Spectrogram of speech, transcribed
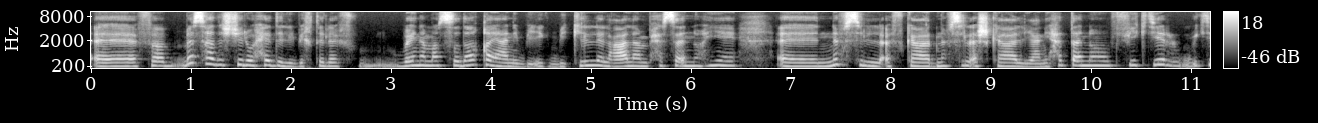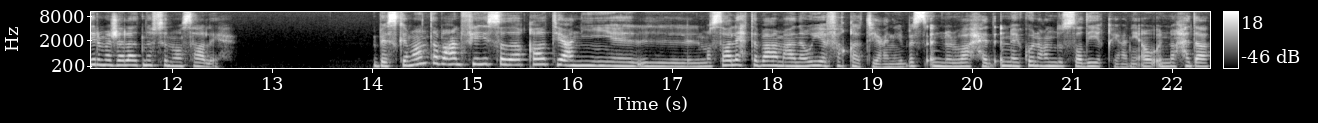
آه، فبس هذا الشيء الوحيد اللي بيختلف. بينما الصداقة يعني بكل العالم بحسها إنه هي نفس الأفكار نفس الأشكال. يعني حتى إنه في كتير بكتير مجالات نفس المصالح. بس كمان طبعا في صداقات يعني المصالح تبعها معنوية فقط يعني بس إنه الواحد إنه يكون عنده صديق يعني أو إنه حدا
